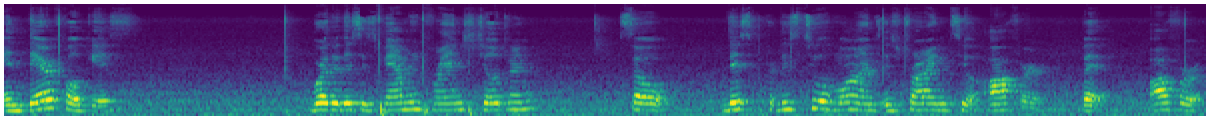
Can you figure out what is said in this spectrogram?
And their focus, whether this is family, friends, children. So this this two of wands is trying to offer but offer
